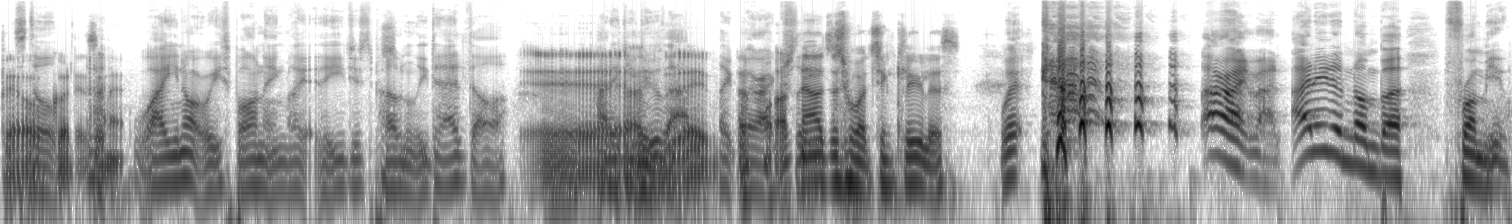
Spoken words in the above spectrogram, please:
bit Still, awkward, isn't uh, it? Why are you not respawning? Like, are you just permanently dead, or Uh, How did you do that? I- Like, I'm- we're I'm actually- now just watching Clueless. what? All right, man. I need a number from you.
